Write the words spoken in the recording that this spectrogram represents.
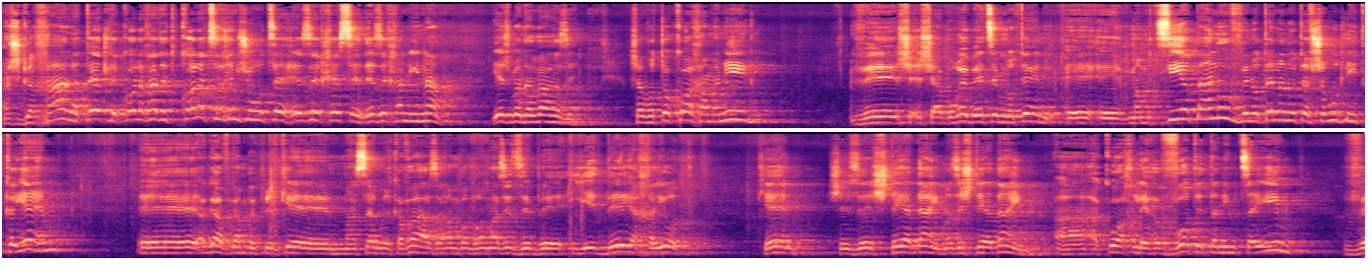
השגחה לתת לכל אחד את כל הצרכים שהוא רוצה, איזה חסד, איזה חנינה יש בדבר הזה. עכשיו אותו כוח המנהיג ושהבורא בעצם נותן, אה, אה, ממציא אותנו ונותן לנו את האפשרות להתקיים אה, אגב גם בפרקי מעשה המרכבה אז הרמב"ם רמז את זה? בידי החיות. כן שזה שתי ידיים. מה זה שתי ידיים? הכוח להוות את הנמצאים ו,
